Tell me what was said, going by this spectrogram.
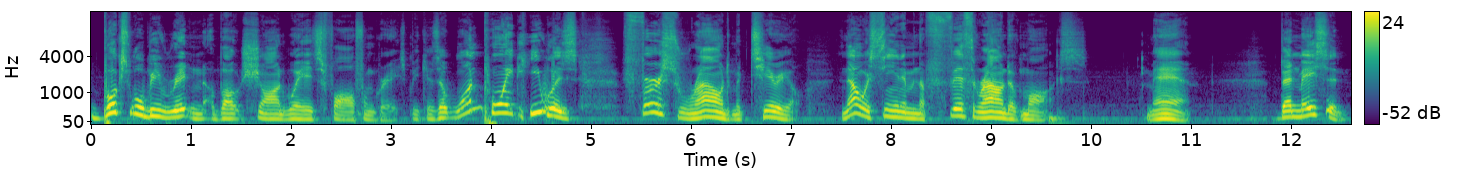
books will be written about Shaun Wade's fall from grace because at one point he was first round material. Now we're seeing him in the fifth round of mocks. Man. Ben Mason,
